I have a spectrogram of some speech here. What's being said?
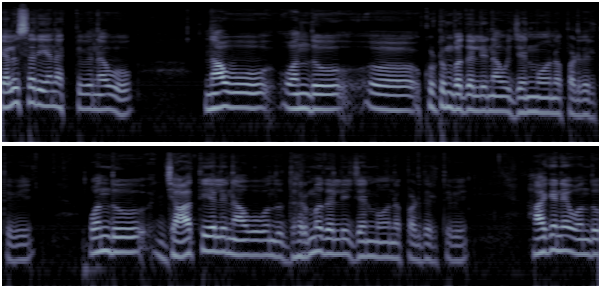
ಕೆಲವು ಸರಿ ಏನಾಗ್ತೀವಿ ನಾವು ನಾವು ಒಂದು ಕುಟುಂಬದಲ್ಲಿ ನಾವು ಜನ್ಮವನ್ನು ಪಡೆದಿರ್ತೀವಿ. ಒಂದು ಜಾತಿಯಲ್ಲಿ ನಾವು ಒಂದು ಧರ್ಮದಲ್ಲಿ ಜನ್ಮವನ್ನು ಪಡೆದಿರ್ತೀವಿ. ಹಾಗೆಯೇ ಒಂದು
